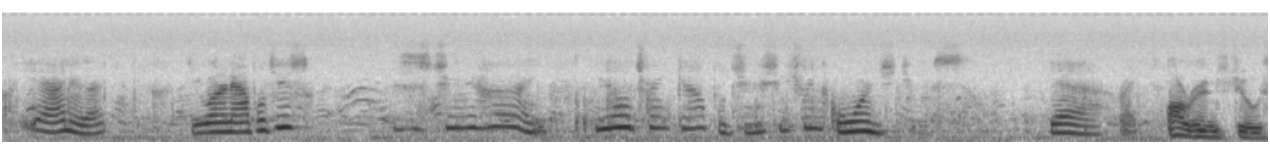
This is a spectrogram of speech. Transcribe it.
Uh, yeah, I knew that. Do you want an apple juice? This is junior high. You don't drink apple juice, you drink orange juice. Yeah, right. Orange juice.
